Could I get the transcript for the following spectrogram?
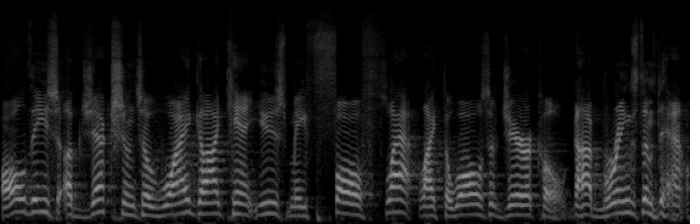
all these objections of why God can't use me fall flat like the walls of Jericho. God brings them down.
